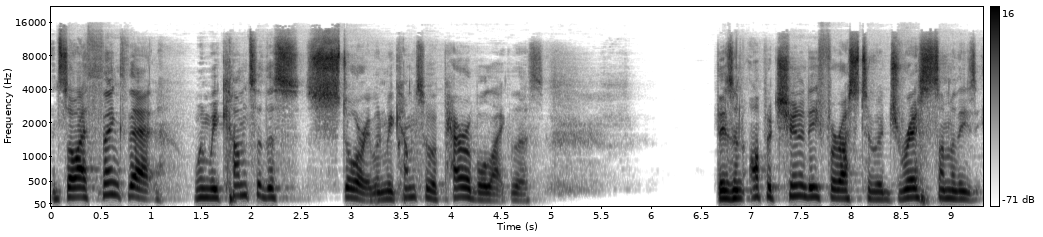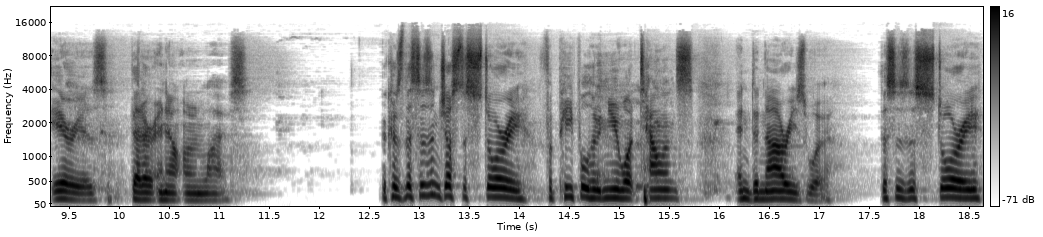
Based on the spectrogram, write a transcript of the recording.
And so I think that when we come to this story, when we come to a parable like this, there's an opportunity for us to address some of these areas that are in our own lives. Because this isn't just a story for people who knew what talents and denaries were. This is a story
